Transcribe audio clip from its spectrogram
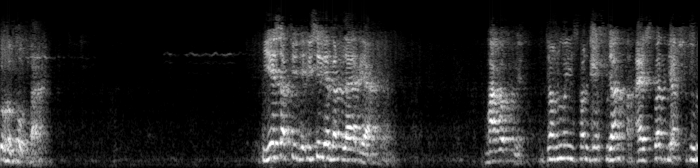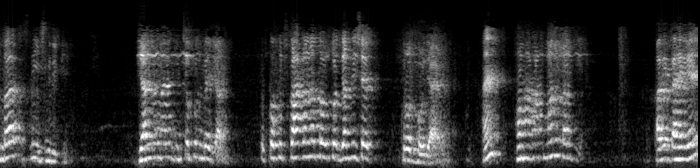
क्रोध होता है। ये सब चीज़ें इसीलिए बतलाया गया है भागवत में। जन्म ईश्वर जन्म ऐश्वर्य, सुंदर श्री श्री की। जन्म में उच्चकुल में जन्म उसको कुछ कहा ना तो उसको जल्दी से क्रोध हो जाएगा। हैं? हमारा अपमान कर दिया। अभी कहेंगे,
